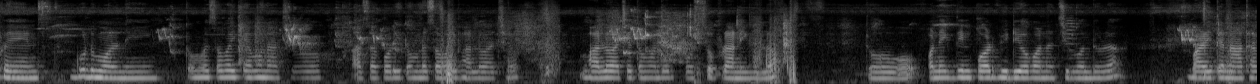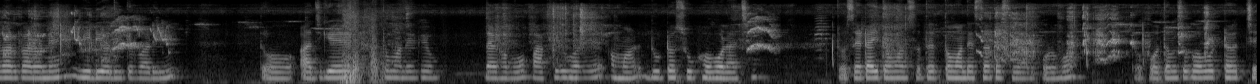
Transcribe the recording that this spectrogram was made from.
ফ্রেন্ডস, গুড মর্নিং। তোমরা সবাই কেমন আছো? আশা করি তোমরা সবাই ভালো আছো। ভালো আছে তোমাদের পোষ্য প্রাণীগুলো। তো অনেক দিন পর ভিডিও বানাচ্ছি বন্ধুরা। বাড়িতে না থাকার কারণে ভিডিও দিতে পারিনি। তো আজকে তোমাদেরকে দেখাবো, পাখির ঘরে আমার দুটো সুখবর আছে। তো সেটাই তোমার সাথে, তোমাদের সাথে শেয়ার করব। তো প্রথম সুখবরটা হচ্ছে,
